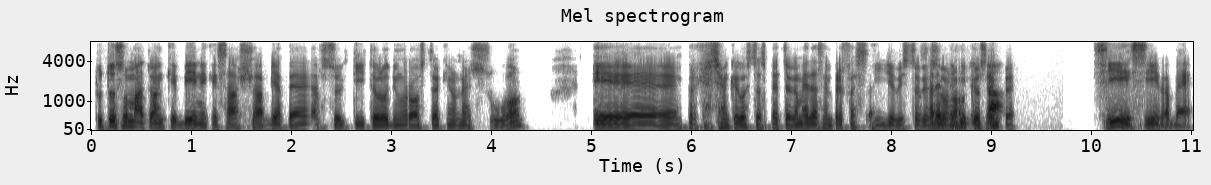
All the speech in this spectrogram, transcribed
Tutto sommato anche bene che Sasha abbia perso il titolo di un roster che non è il suo, e perché c'è anche questo aspetto che a me dà sempre fastidio, visto che Sarebbe sono che ho sempre... Sì, sì, vabbè,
